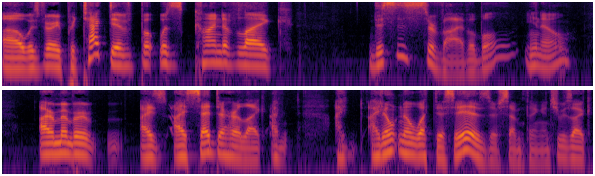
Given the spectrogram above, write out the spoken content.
uh, was very protective but was kind of like this is survivable, you know. I remember I, I said to her like I I I don't know what this is or something and she was like,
